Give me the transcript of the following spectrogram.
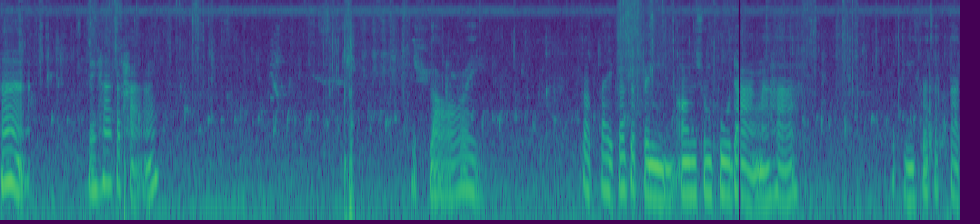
ห้า ได้ห้ากระถางเรียบร้อย ต่อไปก็จะเป็นออมชมพูด่างนะคะแบบนี้ก็จะตัด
